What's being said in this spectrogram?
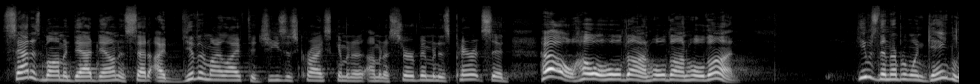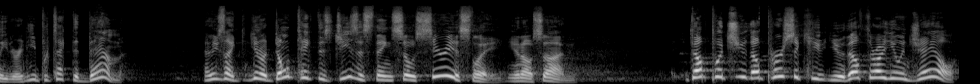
sat his mom and dad down, and said, I've given my life to Jesus Christ. I'm going to serve him. And his parents said, Oh, ho, hold on, hold on, hold on. He was the number one gang leader and he protected them. And he's like, you know, don't take this Jesus thing so seriously, you know, son. They'll put you, they'll persecute you, they'll throw you in jail.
